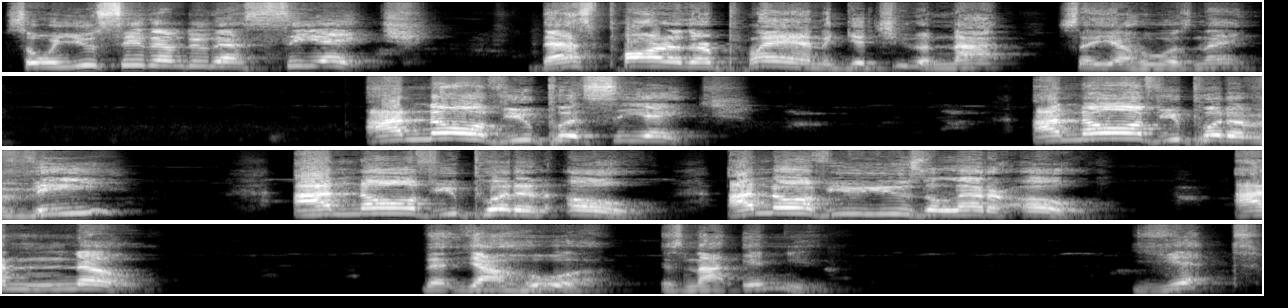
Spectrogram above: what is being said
So when you see them do that CH, that's part of their plan to get you to not say Yahuwah's name. I know if you put CH, I know if you put a V, I know if you put an O, I know if you use the letter O, I know that Yahuwah is not in you yet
